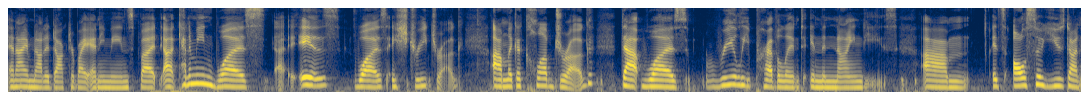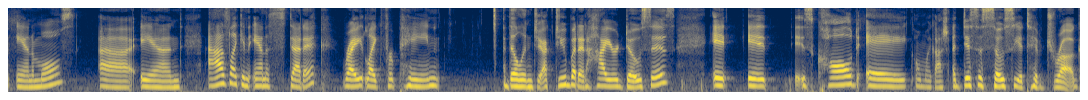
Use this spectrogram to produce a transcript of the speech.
and I am not a doctor by any means, but uh, ketamine was uh, is was a street drug, um, like a club drug that was really prevalent in the '90s. Um, it's also used on animals uh, and as like an anesthetic, right? Like for pain, they'll inject you, but at higher doses, it it is called a oh my gosh a disassociative drug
